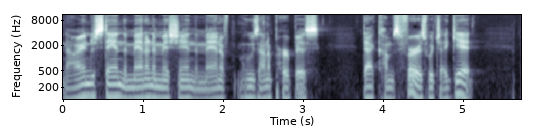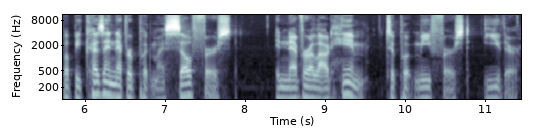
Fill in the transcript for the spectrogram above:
Now I understand the man on a mission, the man of, who's on a purpose, that comes first, which I get. But because I never put myself first, it never allowed him to put me first either.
